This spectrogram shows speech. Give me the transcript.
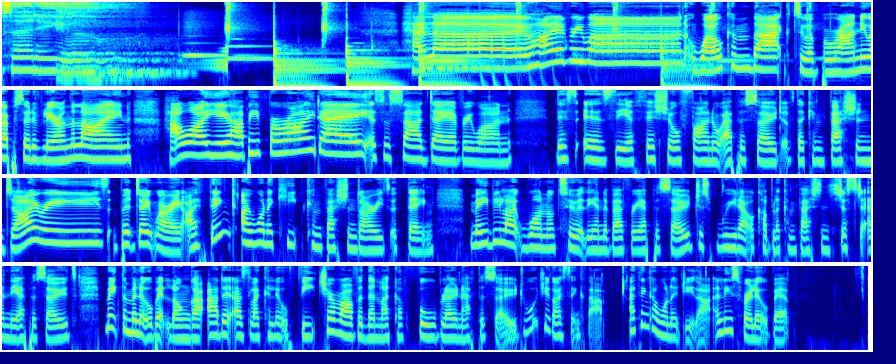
closer to you. Hello. Hi, everyone. Welcome back to a brand new episode of Leah on the Line. How are you? Happy Friday. It's a sad day, everyone. This is the official final episode of the Confession Diaries. But don't worry, I think I want to keep Confession Diaries a thing. Maybe like one or two at the end of every episode. Just read out a couple of confessions just to end the episodes. Make them a little bit longer. Add it as like a little feature rather than like a full blown episode. What do you guys think of that? I think I want to do that, at least for a little bit.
